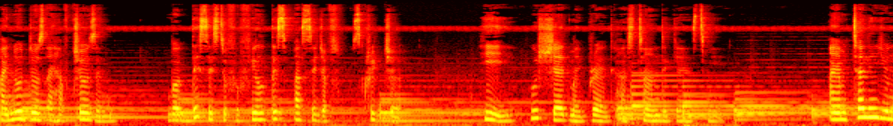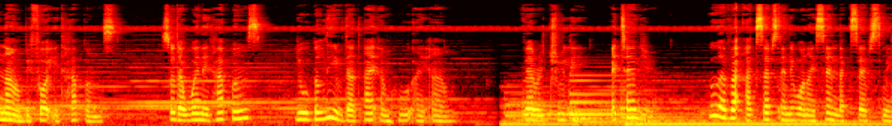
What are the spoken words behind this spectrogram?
I know those I have chosen, but this is to fulfill this passage of Scripture. He who shared my bread has turned against me. I am telling you now before it happens, so that when it happens, you will believe that I am who I am. Very truly, I tell you, whoever accepts anyone I send accepts me,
